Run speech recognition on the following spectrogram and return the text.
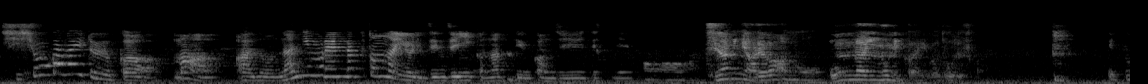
支障がないというかまああの何にも連絡取んないより全然いいかなっていう感じですね。ちなみにあれは、あの、オンライン飲み会はどうですか？えっと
